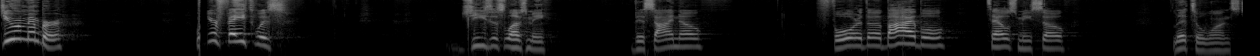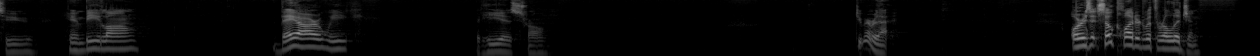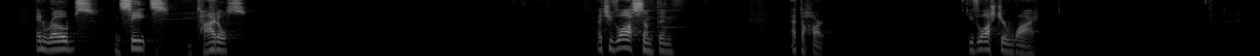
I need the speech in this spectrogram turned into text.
Do you remember when your faith was Jesus loves me? This I know, for the Bible tells me so. Little ones to him belong. They are weak, but he is strong. Do you remember that? Or is it so cluttered with religion and robes and seats and titles that you've lost something at the heart. You've lost your why.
